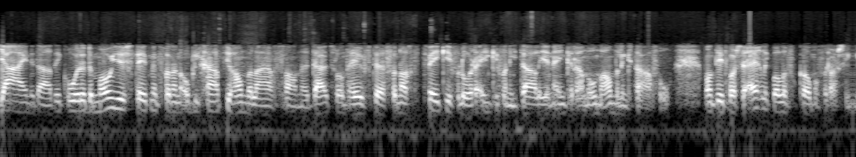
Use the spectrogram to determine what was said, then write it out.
Ja, inderdaad. Ik hoorde de mooie statement van een obligatiehandelaar van uh, Duitsland. Heeft uh, vannacht twee keer verloren. één keer van Italië en één keer aan de onderhandelingstafel. Want dit was eigenlijk wel een voorkomen verrassing.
